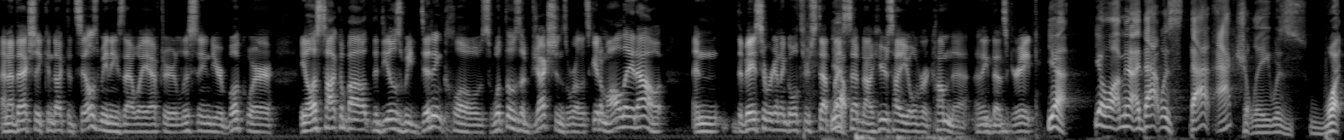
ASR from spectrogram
And I've actually conducted sales meetings that way after listening to your book, where you know let's talk about the deals we didn't close, what those objections were. Let's get them all laid out, and the basically we're going to go through step by step. Now here's how you overcome that. I think that's mm-hmm. great. Yeah. Yeah. Well, I mean, I, that was, that actually was what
